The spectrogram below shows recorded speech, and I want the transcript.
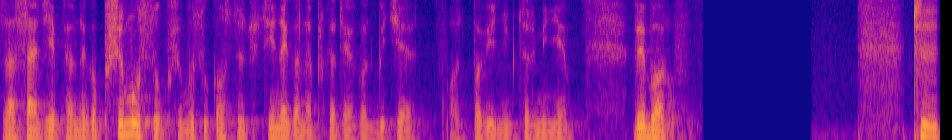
zasadzie pewnego przymusu, przymusu konstytucyjnego, na przykład jak odbycie odpowiednim terminie wyborów. Czy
